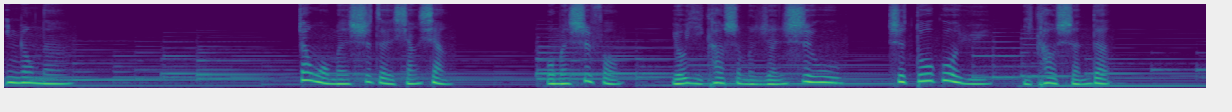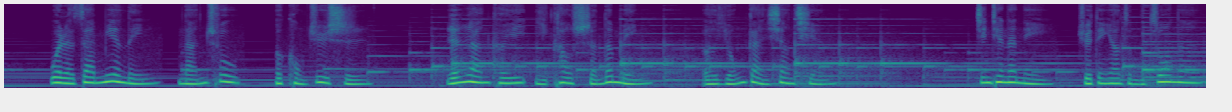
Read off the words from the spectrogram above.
应用呢？让我们试着想想，我们是否有依靠什么人事物是多过于依靠神的？为了在面临难处和恐惧时，仍然可以依靠神的名。而勇敢向前。今天的你决定要怎么做呢？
